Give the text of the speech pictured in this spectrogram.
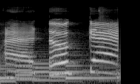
I don't.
